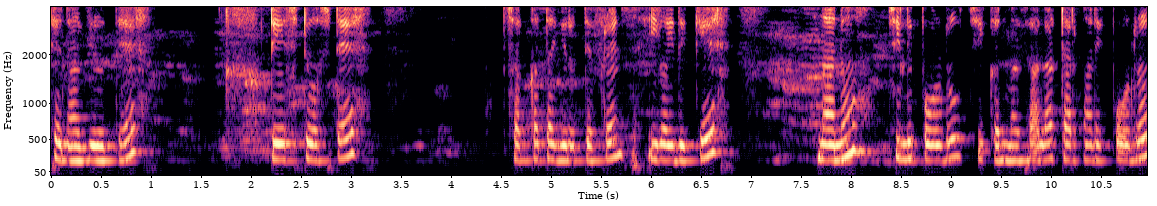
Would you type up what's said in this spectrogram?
ಚೆನ್ನಾಗಿರುತ್ತೆ. ಟೇಸ್ಟು ಅಷ್ಟೇ ಸಖತ್ತಾಗಿರುತ್ತೆ ಫ್ರೆಂಡ್ಸ್. ಈಗ ಇದಕ್ಕೆ ನಾನು chilli powder, chicken masala, turmeric powder,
